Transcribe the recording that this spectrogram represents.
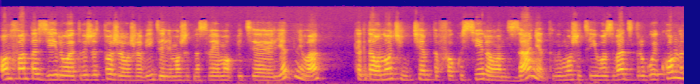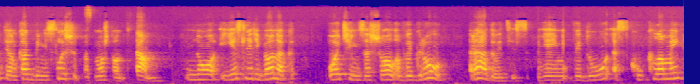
Он фантазирует, вы же тоже уже видели, может, на своем опыте летнего, когда он очень чем-то фокусирован, занят, вы можете его звать с другой комнаты, он как бы не слышит, потому что он там. Но если ребенок очень зашел в игру, радуйтесь. Я имею в виду с куклами,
